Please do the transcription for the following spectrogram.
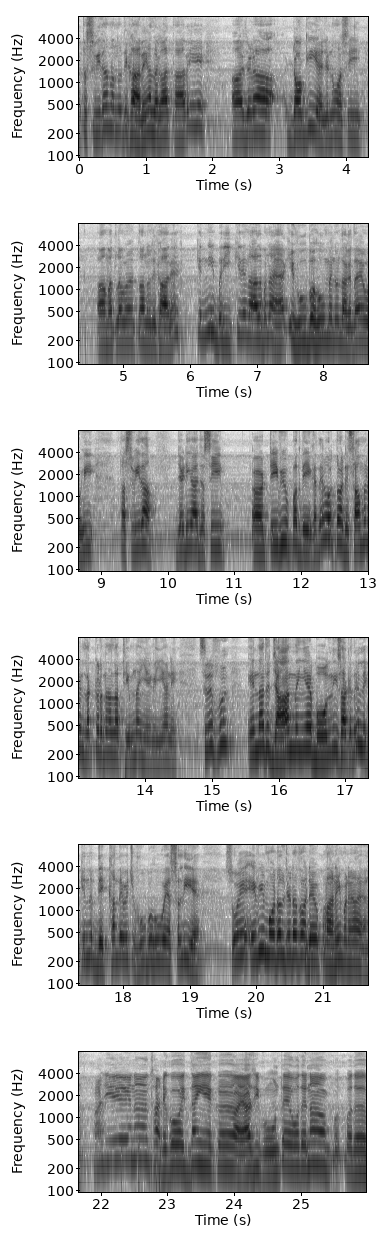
ਤਸਵੀਰਾਂ ਤੁਹਾਨੂੰ ਦਿਖਾ ਰਿਹਾ ਲਗਾਤਾਰ ਇਹ ਜਿਹੜਾ ਡੌਗੀ ਹੈ ਜਿਹਨੂੰ ਅਸੀਂ ਮਤਲਬ ਤੁਹਾਨੂੰ ਦਿਖਾ ਰਹੇ ਕਿੰਨੀ ਬਰੀਕੀ ਦੇ ਨਾਲ ਬਣਾਇਆ ਕਿ ਹੂ ਬਹੂ ਮੈਨੂੰ ਲੱਗਦਾ ਹੈ ਉਹੀ ਤਸਵੀਰਾਂ ਜਿਹੜੀਆਂ ਅੱਜ ਅਸੀਂ ਟੀਵੀ ਉੱਪਰ ਦੇਖਦੇ ਹਾਂ। ਤੁਹਾਡੇ ਸਾਹਮਣੇ ਲੱਕੜ ਨਾਲ ਹੱਥੀਂ ਬਣਾਈਆਂ ਗਈਆਂ ਨੇ। ਸਿਰਫ ਇਹਨਾਂ 'ਚ ਜਾਨ ਨਹੀਂ ਹੈ ਬੋਲ ਨਹੀਂ ਸਕਦੇ ਲੇਕਿਨ ਦੇਖਣ ਦੇ ਵਿੱਚ ਹੂ ਬਹੂ ਅਸਲੀ ਹੈ। ਸੋ ਇਹ ਇਹ ਵੀ ਮਾਡਲ ਜਿਹੜਾ ਤੁਹਾਡੇ ਪੁਰਾਣਾ ਹੀ ਬਣਿਆ ਹੋਇਆ। ਹਾਂਜੀ ਇਹ ਨਾ ਸਾਡੇ ਕੋਲ ਇਦਾਂ ਹੀ ਇੱਕ ਆਇਆ ਸੀ ਫੋਨ ਤੇ। ਉਹਦੇ ਨਾ ਉਹਦੇ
